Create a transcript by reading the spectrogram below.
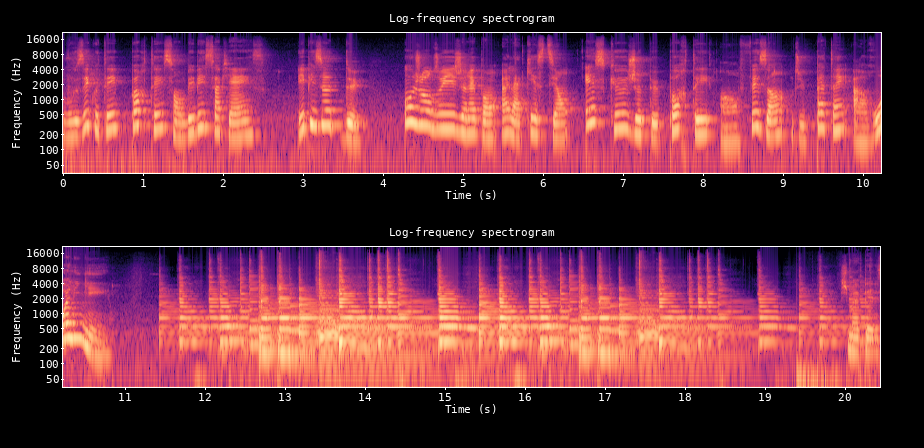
Vous écoutez Porter son bébé Sapiens, épisode 2. Aujourd'hui, je réponds à la question Est-ce que je peux porter en faisant du patin à roue alignée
